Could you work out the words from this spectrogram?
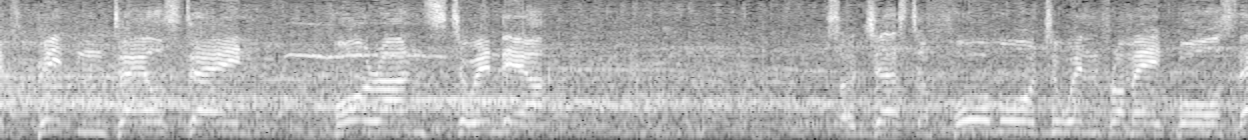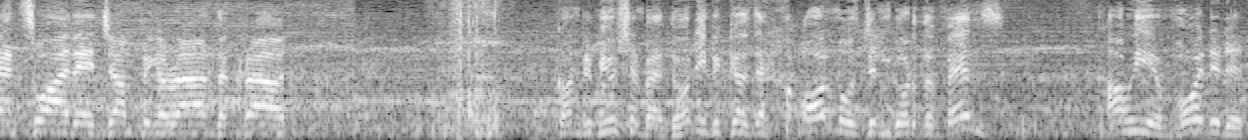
It's beaten Dale Steyn. Four runs to India. So just four more to win from eight balls. That's why they're jumping around the crowd. Contribution by Dhoni because that almost didn't go to the fence. How he avoided it.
